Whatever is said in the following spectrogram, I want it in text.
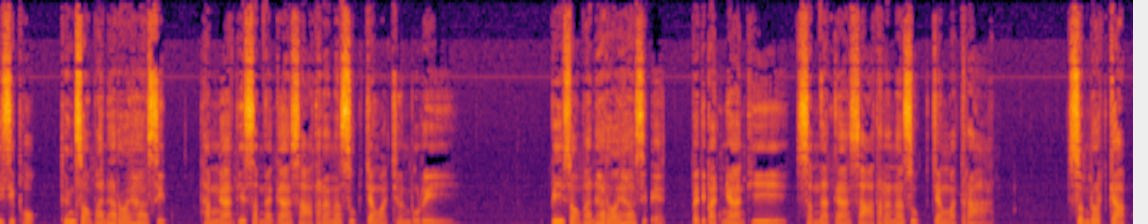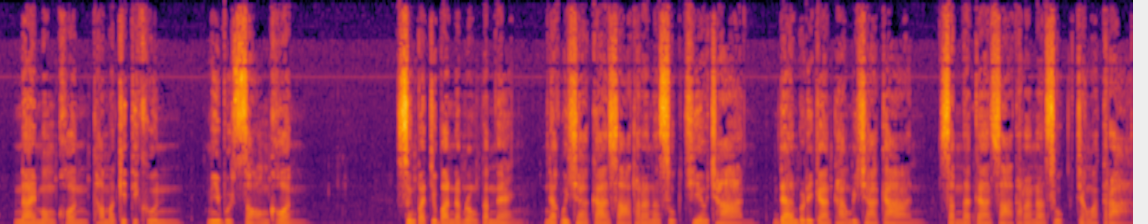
2526 ถึง 2550 ทำงานที่สำนักงานสาธารณสุขจังหวัดชนบุรี ปี 2551 ปฏิบัติงานที่สำนักงานสาธารณสุขจังหวัดตราด สมรสกับนายมงคลธรรมกิติคุณมีบุตรสองคน ซึ่งปัจจุบันดำรงตำแหน่งนักวิชาการสาธารณสุขเชี่ยวชาญ ด้านบริการทางวิชาการสำนักงานสาธารณสุขจังหวัดตราด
